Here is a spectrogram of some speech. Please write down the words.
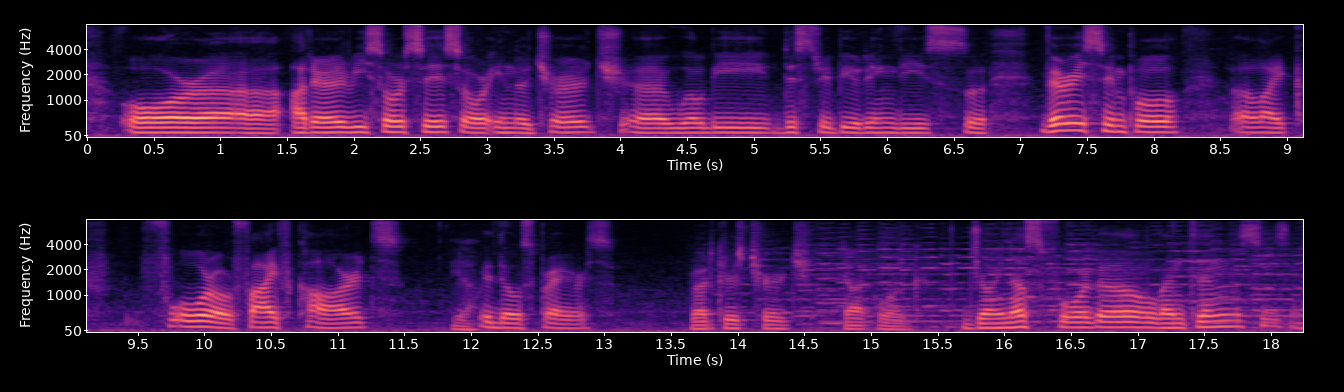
or uh, other resources, or in the church. Uh, we'll be distributing these uh, very simple, uh, like four or five cards Yeah. with those prayers. RutgersChurch.org. Join us for the Lenten season.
